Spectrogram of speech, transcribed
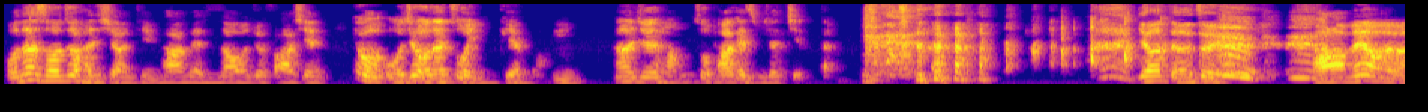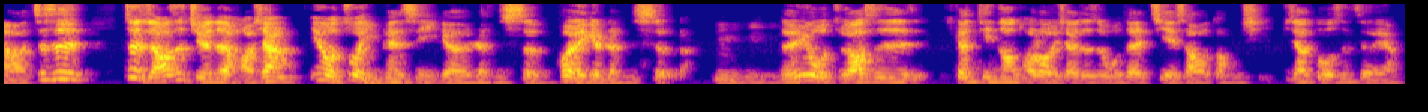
我那时候就很喜欢听 podcast，然后我就发现，因为我我就有在做影片嘛，嗯，然后觉得好像做 podcast 比较简单，又要得罪，好了，没有没有没有，就是最主要是觉得好像，因为我做影片是一个人设，会有一个人设啦，嗯嗯，对，因为我主要是跟听众透露一下，就是我在介绍的东西比较多是这样。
